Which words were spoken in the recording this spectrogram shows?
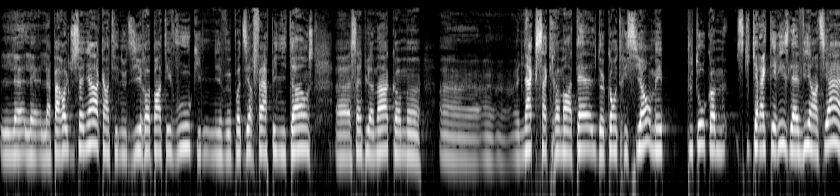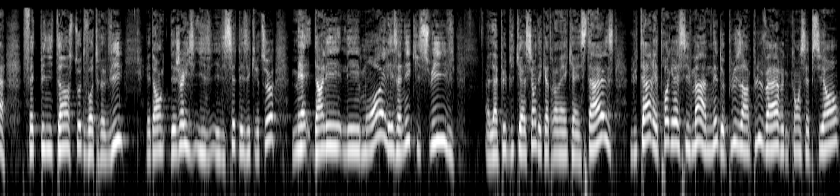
la, parole du Seigneur quand il nous dit repentez-vous, qu'il ne veut pas dire faire pénitence simplement comme un, acte sacramentel de contrition, mais plutôt comme ce qui caractérise la vie entière. Faites pénitence toute votre vie. Et donc, déjà, il, cite les Écritures. Mais dans les, mois et les années qui suivent la publication des 95 thèses, Luther est progressivement amené de plus en plus vers une conception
